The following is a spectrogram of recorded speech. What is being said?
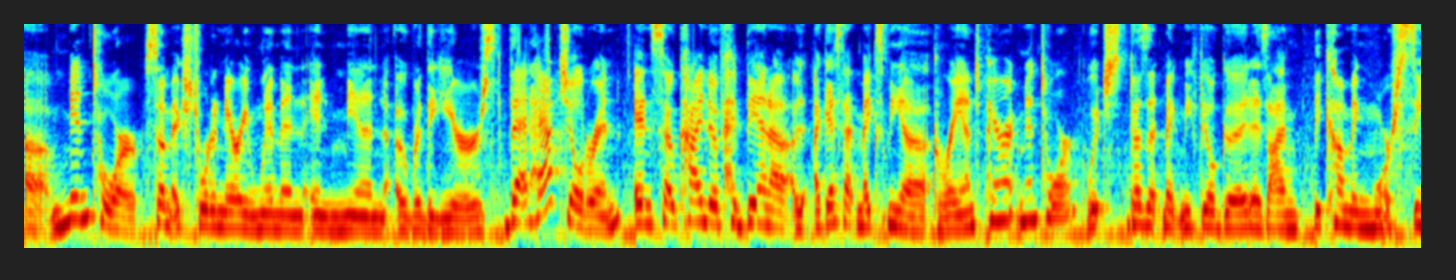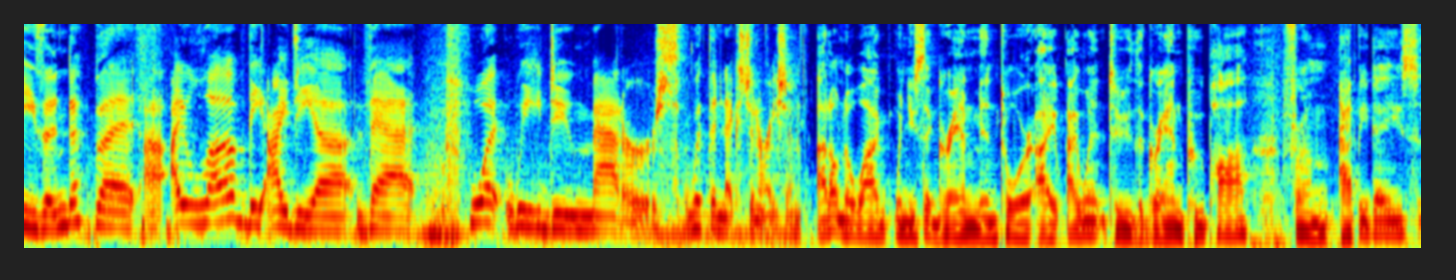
uh, mentor some extraordinary women and men over the years that have children, and so kind of have been a, I guess that makes me a grandparent mentor, which doesn't make me feel good as I'm becoming more seasoned. But uh, I love the idea that what we do matters with the next generation. I don't know why when you said grand mentor, I, I went to the grand Poobah from Happy Days.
